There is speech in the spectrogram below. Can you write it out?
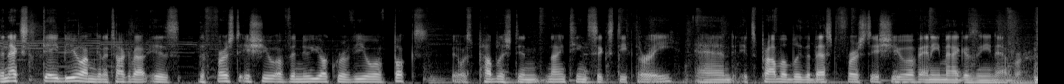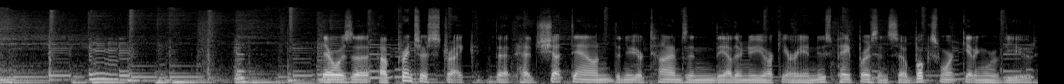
The next debut I'm going to talk about is the first issue of the New York Review of Books. It was published in 1963, and it's probably the best first issue of any magazine ever. There was a, a printer strike that had shut down the New York Times and the other New York area newspapers, and so books weren't getting reviewed.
